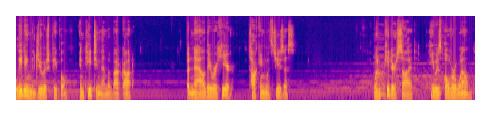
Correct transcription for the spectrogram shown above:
leading the Jewish people and teaching them about God. But now they were here, talking with Jesus. When hmm. Peter saw it, he was overwhelmed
